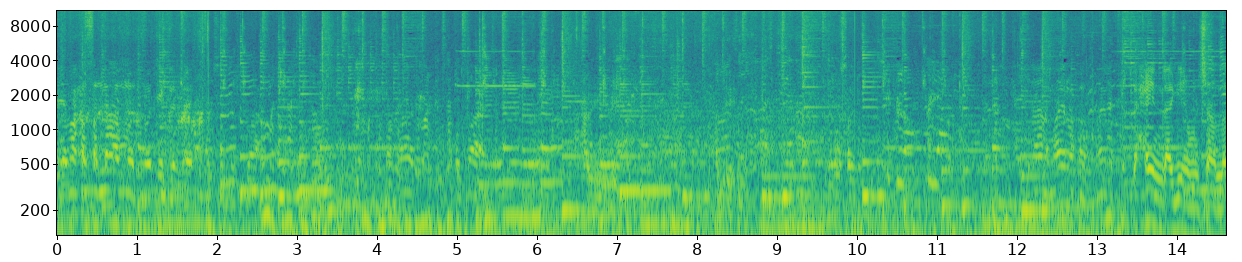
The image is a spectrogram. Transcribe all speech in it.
اذا ما حصل للبيت ما يروحون ما يروحون. دحين نلاقيهم إن شاء الله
